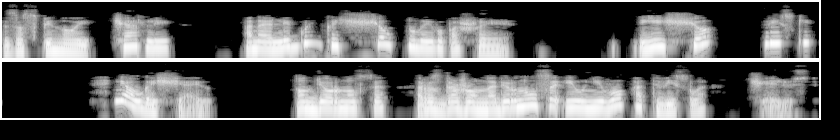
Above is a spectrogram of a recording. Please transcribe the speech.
за спиной Чарли, она легонько щелкнула его по шее. — Еще виски? — Я угощаю. Он дернулся, раздраженно обернулся, и у него отвисла челюсть.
